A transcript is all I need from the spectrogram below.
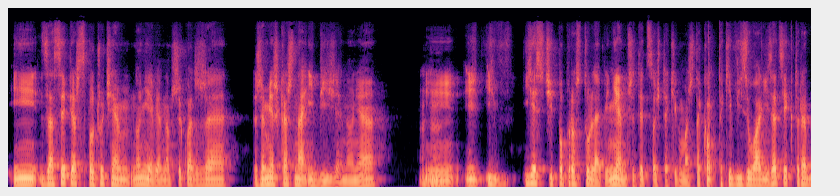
i zasypiasz z poczuciem, no nie wiem, na przykład, że, że mieszkasz na Ibizie, no nie? Mhm. I, i, I jest ci po prostu lepiej. Nie wiem, czy ty coś takiego masz, taką, takie wizualizacje, które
